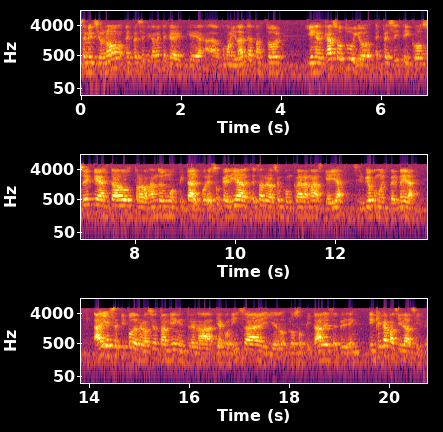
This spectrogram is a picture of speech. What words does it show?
se mencionó específicamente que, como ayudante al pastor, y en el caso tuyo específico, sé que ha estado trabajando en un hospital, por eso quería esa relación con Clara más, que ella sirvió como enfermera. ¿Hay ese tipo de relación también entre la diaconisa y los hospitales? ¿En, ¿En, qué capacidad sirve?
